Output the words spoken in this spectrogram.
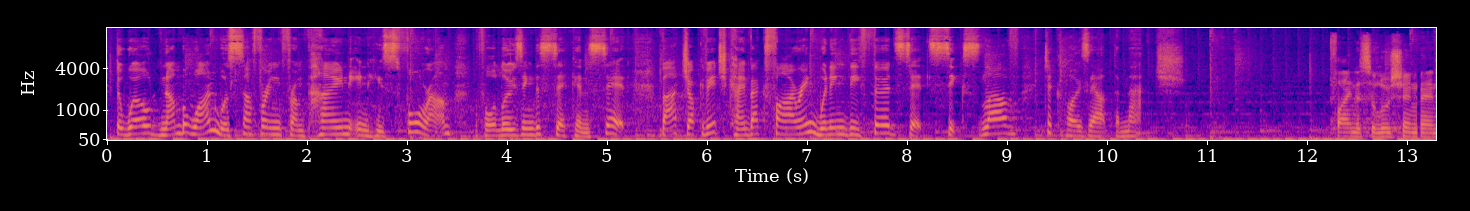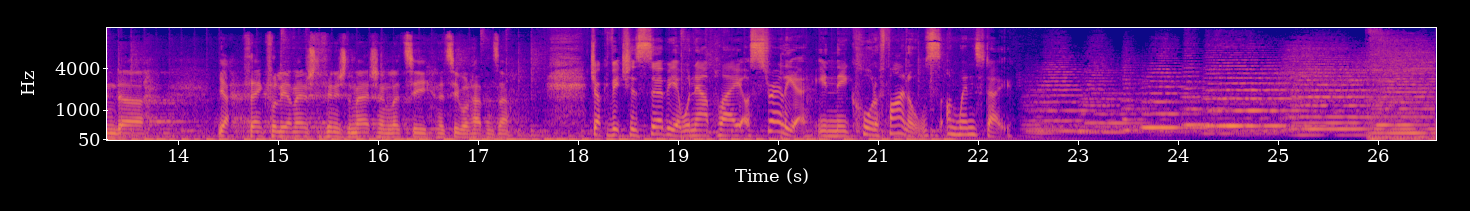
The world number one was suffering from pain in his forearm before losing the second set. But Djokovic came back firing, winning the third set 6 love to close out the match. Find a solution and. Uh yeah, thankfully I managed to finish the match, and let's see, let's see what happens now. Djokovic's Serbia will now play Australia in the quarterfinals on Wednesday. thank you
